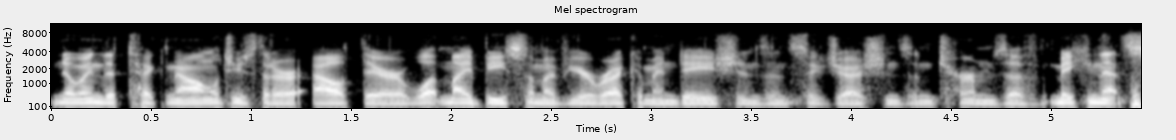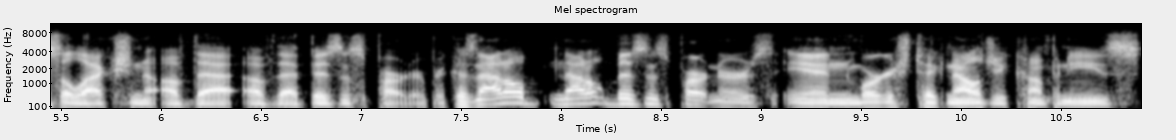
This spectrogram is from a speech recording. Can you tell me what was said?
knowing the technologies that are out there what might be some of your recommendations and suggestions in terms of making that selection of that of that business partner? Because not all not all business partners in mortgage technology companies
